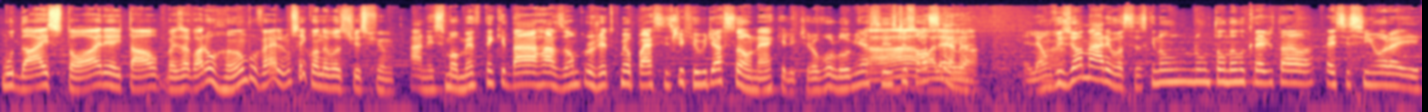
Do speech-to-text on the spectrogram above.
mudar a história e tal. Mas agora o Rambo, velho, não sei quando eu vou assistir esse filme. Ah, nesse momento tem que dar razão pro jeito que meu pai assiste filme de ação, né? Que ele tira o volume e assiste Ah, só a olha aí, cena. ele é um visionário, vocês que não estão dando crédito a, a esse senhor aí.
